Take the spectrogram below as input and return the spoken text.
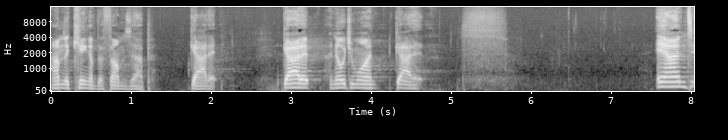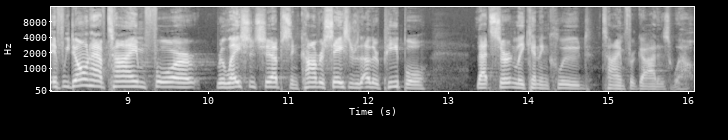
I'm the king of the thumbs up. Got it. Got it. I know what you want. Got it. And if we don't have time for relationships and conversations with other people, that certainly can include time for God as well.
